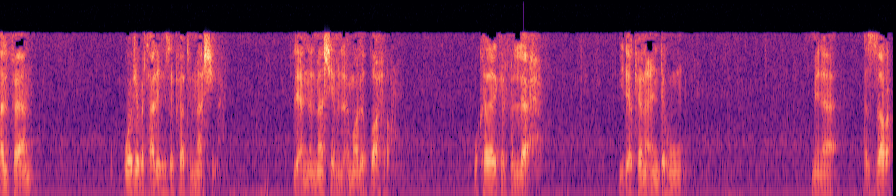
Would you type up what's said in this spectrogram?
ألفان وجبت عليه زكاة الماشية لأن الماشية من الأموال الظاهرة وكذلك الفلاح. إذا كان عنده من الزرع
